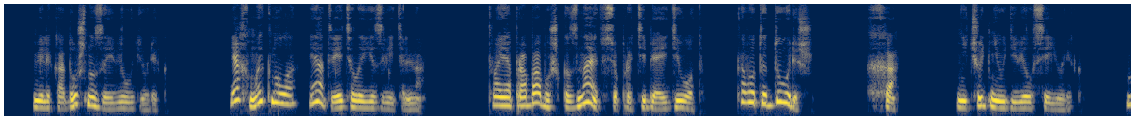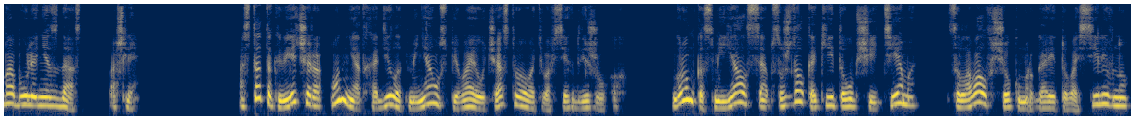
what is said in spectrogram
— великодушно заявил Юрик. Я хмыкнула и ответила язвительно. «Твоя прабабушка знает все про тебя, идиот. Кого ты дуришь?» «Ха!» — ничуть не удивился Юрик. «Бабуля не сдаст. Пошли». Остаток вечера он не отходил от меня, успевая участвовать во всех движухах. Громко смеялся, обсуждал какие-то общие темы, целовал в щеку Маргариту Васильевну,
